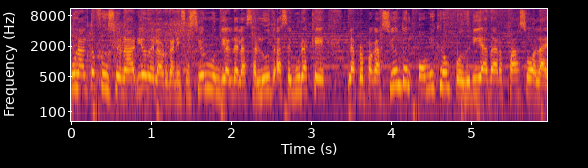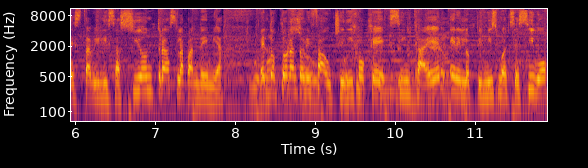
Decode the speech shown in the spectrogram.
Un alto funcionario de la Organización Mundial de la Salud asegura que la propagación del Omicron podría dar paso a la estabilización tras la pandemia. El doctor Anthony Fauci dijo que sin caer en el optimismo excesivo,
